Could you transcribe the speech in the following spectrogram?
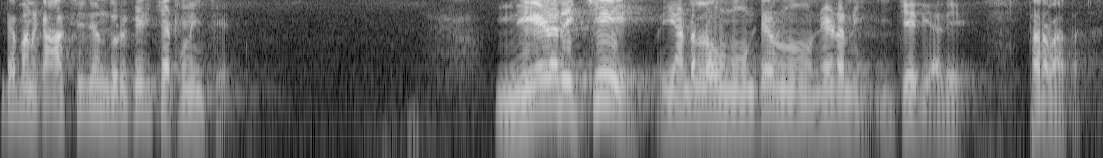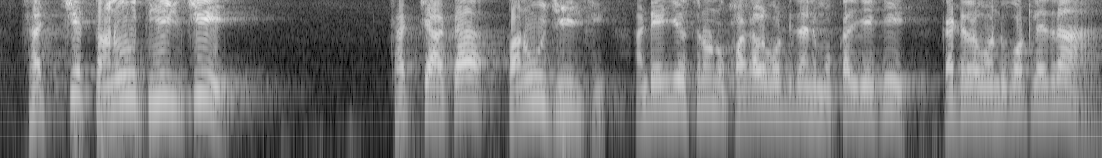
అంటే మనకు ఆక్సిజన్ దొరికేది చెట్ల నుంచే. నీడనిచ్చి ఎండలో నువ్వు ఉంటే నువ్వు నీడని ఇచ్చేది అదే తర్వాత. చచ్చి తనువు తీల్చి చచ్చాక తనువు చీల్చి. అంటే ఏం చేస్తున్నావు? నువ్వు పగలగొట్టి దాన్ని ముక్కలు చేసి కట్టెలు వండుకోవట్లేదురా.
